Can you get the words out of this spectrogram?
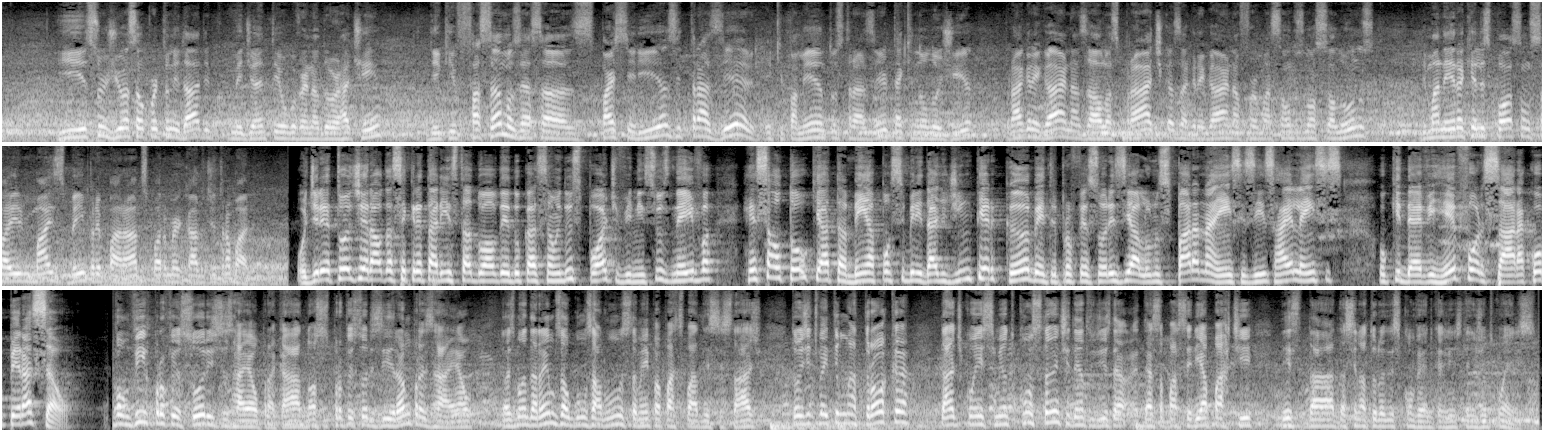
e surgiu essa oportunidade, mediante o governador Ratinho, de que façamos essas parcerias e trazer equipamentos, trazer tecnologia para agregar nas aulas práticas, agregar na formação dos nossos alunos, de maneira que eles possam sair mais bem preparados para o mercado de trabalho. O diretor-geral da Secretaria Estadual da Educação e do Esporte, Vinícius Neiva, ressaltou que há também a possibilidade de intercâmbio entre professores e alunos paranaenses e israelenses, o que deve reforçar a cooperação. Vão vir professores de Israel para cá, nossos professores irão para Israel, nós mandaremos alguns alunos também para participar desse estágio. Então a gente vai ter uma troca tá, de conhecimento constante dentro disso, dessa parceria a partir desse, da, da assinatura desse convênio que a gente tem junto com eles.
